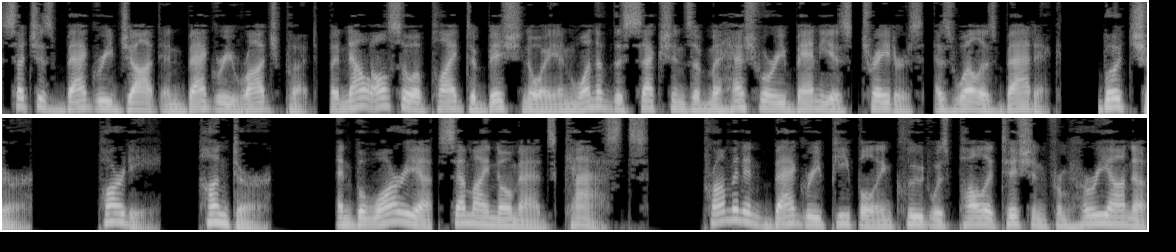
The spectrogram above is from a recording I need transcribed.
such as Bagri Jat and Bagri Rajput, but now also applied to Bishnoi and one of the sections of Maheshwari Baniyas traders, as well as Badak butcher, party, hunter, and Bawaria semi-nomads castes. Prominent Bagri people include was politician from Haryana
